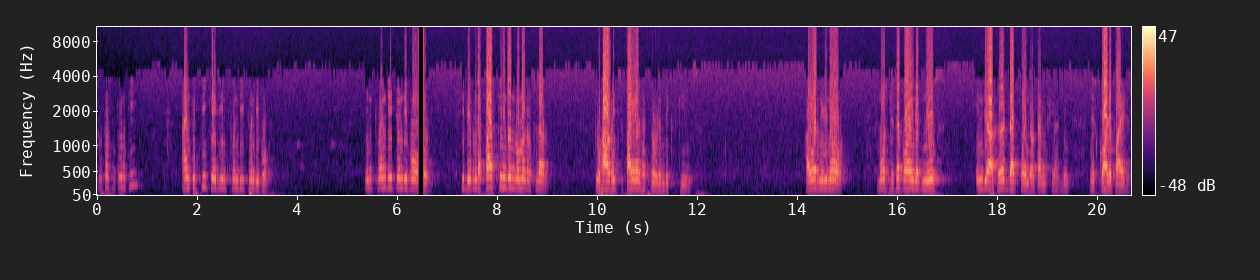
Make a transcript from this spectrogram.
2020, and 50 kg in 2024. In 2024, she became the first Indian woman wrestler to have reached finals at the Olympic Games. However, we know most disappointed news. India heard that point of time she had been disqualified.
